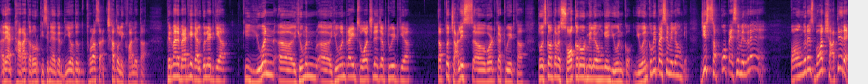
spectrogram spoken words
अरे 18 करोड़ किसी ने अगर दिए होते तो थोड़ा सा अच्छा तो लिखवा लेता। फिर मैंने बैठ के कैलकुलेट किया कि UN human human rights watch ने जब ट्वीट किया, तब तो 40 वर्ड का ट्वीट था। तो इसका मतलब है सौ करोड़ मिले होंगे यूएन को। यूएन को भी पैसे मिले होंगे। जिस सबको पैसे मिल रहे हैं, कांग्रेस बहुत शातिर है।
